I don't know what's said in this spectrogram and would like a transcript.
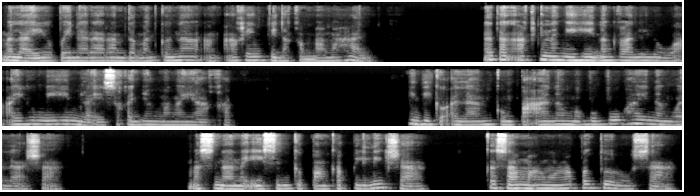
Malayo pa'y nararamdaman ko na ang aking pinakamamahal at ang aking nangihinang kaluluwa ay humihimlay sa kanyang mga yakap. Hindi ko alam kung paano mabubuhay nang wala siya. Mas nanaisin ko pang kapiling siya kasama ang mga pagdurusa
